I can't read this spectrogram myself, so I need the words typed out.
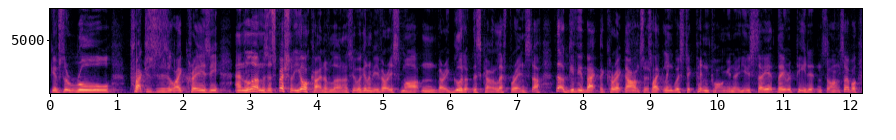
gives a rule, practices it like crazy, and learners, especially your kind of learners who are going to be very smart and very good at this kind of left brain stuff, they'll give you back the correct answer. It's like linguistic ping pong. You know, you say it, they repeat it, and so on and so forth.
